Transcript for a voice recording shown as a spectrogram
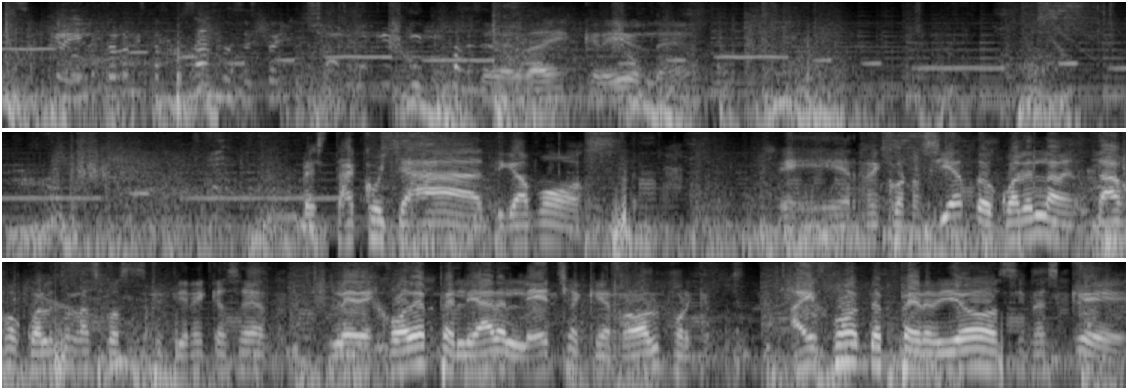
Es increíble todo lo que está pasando. O sea, estoy. De verdad increíble, ¿eh? Destaco ya, digamos, eh, reconociendo cuál es la ventaja, cuáles son las cosas que tiene que hacer. Le dejó de pelear el leche que roll porque pues, ahí fue donde perdió, si no es que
